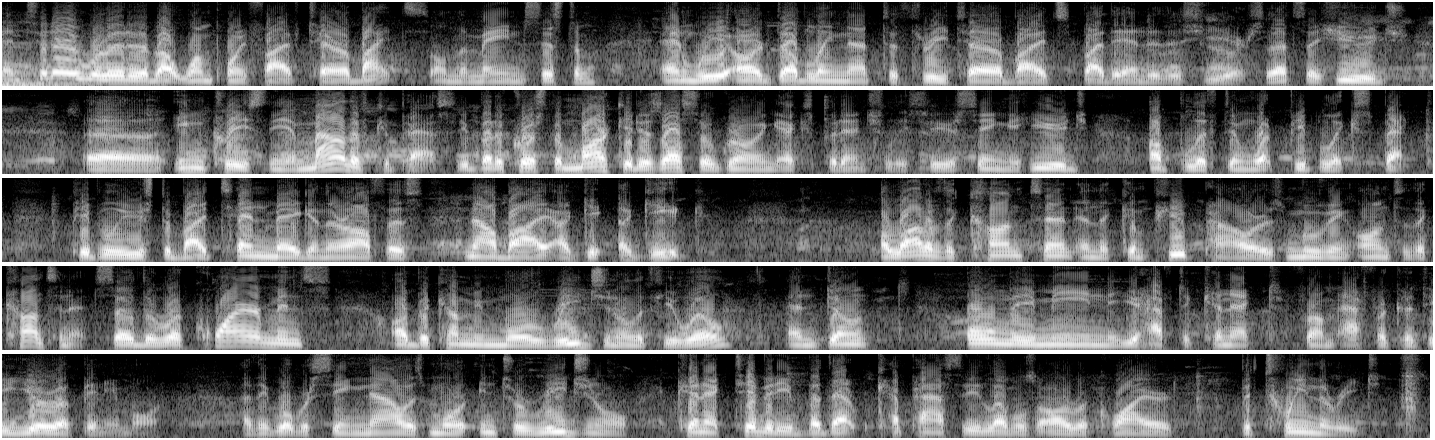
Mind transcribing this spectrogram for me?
And today we're at about 1.5 terabytes on the main system, and we are doubling that to 3 terabytes by the end of this year. So that's a huge uh, increase in the amount of capacity, but of course the market is also growing exponentially. So you're seeing a huge uplift in what people expect. People who used to buy 10 meg in their office now buy a, a gig. A lot of the content and the compute power is moving onto the continent. So the requirements are becoming more regional, if you will, and don't only mean that you have to connect from Africa to Europe anymore. I think what we're seeing now is more interregional connectivity, but that capacity levels are required between the regions.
